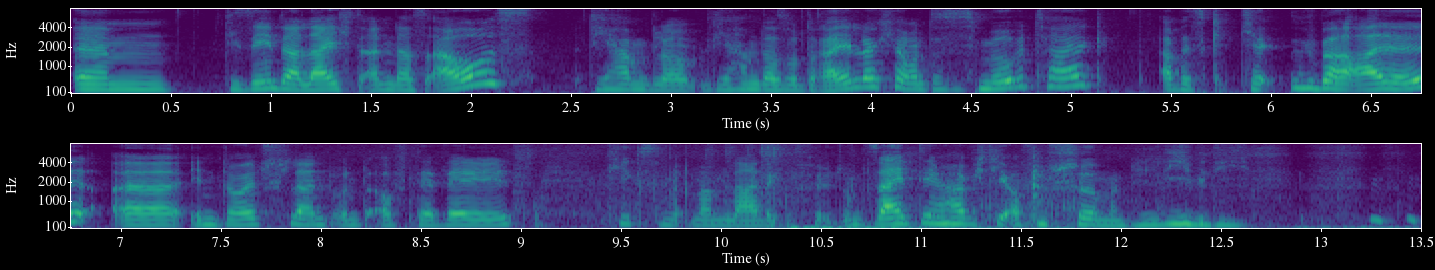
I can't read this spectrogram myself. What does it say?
Ähm, die sehen da leicht anders aus. Die haben, glaub, die haben da so drei Löcher und das ist Mürbeteig. Aber es gibt ja überall äh, in Deutschland und auf der Welt Kekse mit Marmelade gefüllt. Und seitdem habe ich die auf dem Schirm und liebe die.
